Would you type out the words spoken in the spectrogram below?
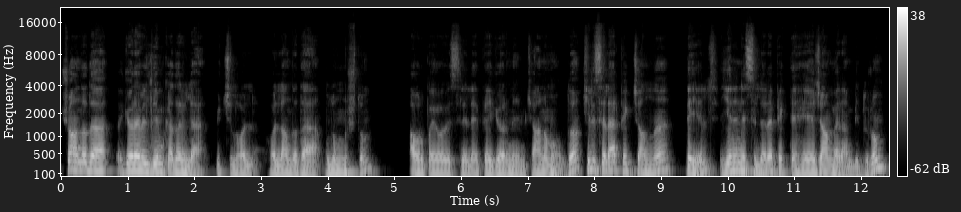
Şu anda da görebildiğim kadarıyla 3 yıl Hollanda'da bulunmuştum. Avrupa'yı o vesileyle epey görme imkanım oldu. Kiliseler pek canlı değil. Yeni nesillere pek de heyecan veren bir durum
